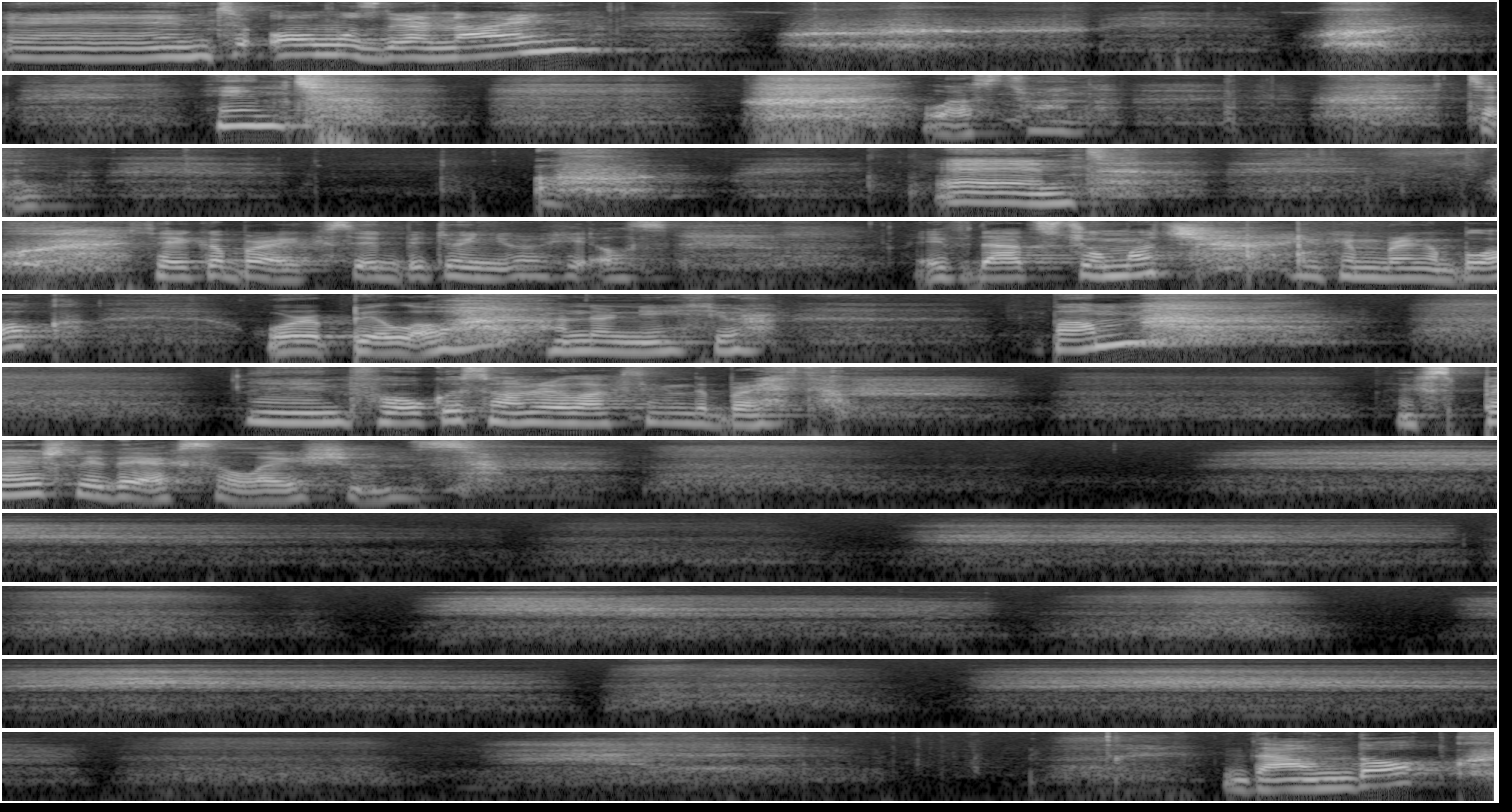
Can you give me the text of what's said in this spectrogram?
And almost there, nine. And last one, 10. And take a break, sit between your heels. If that's too much, you can bring a block or a pillow underneath your bum and focus on relaxing the breath, especially the exhalations. down dog.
